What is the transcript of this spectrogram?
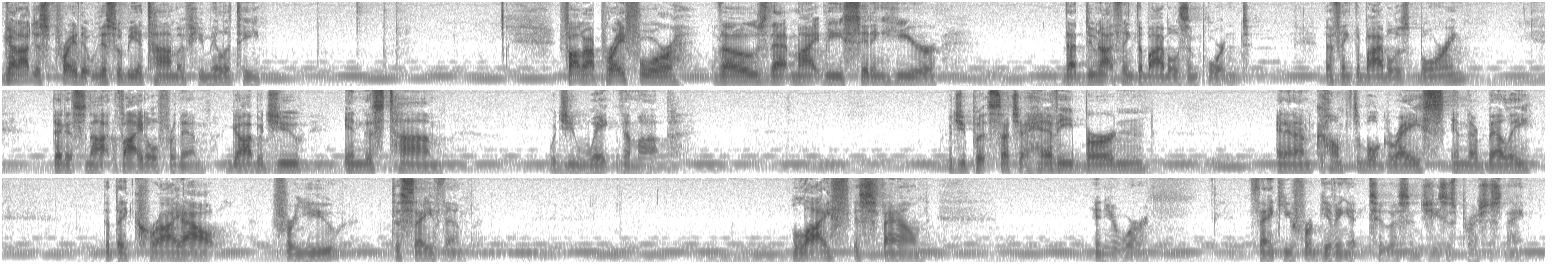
God, I just pray that this would be a time of humility. Father, I pray for those that might be sitting here that do not think the Bible is important, that think the Bible is boring, that it's not vital for them. God, would you, in this time, would you wake them up? Would you put such a heavy burden and an uncomfortable grace in their belly that they cry out for you to save them? Life is found in your word. Thank you for giving it to us in Jesus' precious name.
